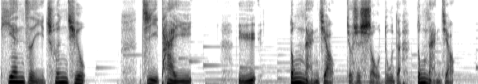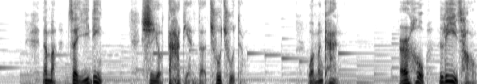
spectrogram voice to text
天子以春秋祭太一于东南郊，就是首都的东南郊。那么，这一定是有大典的出处的。我们看，而后历朝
